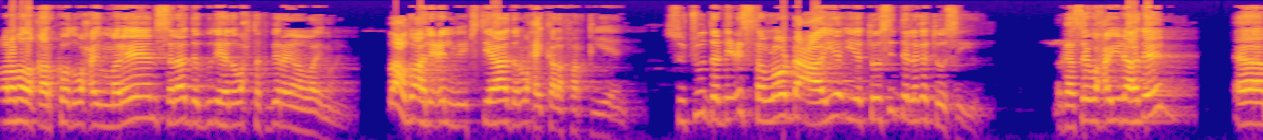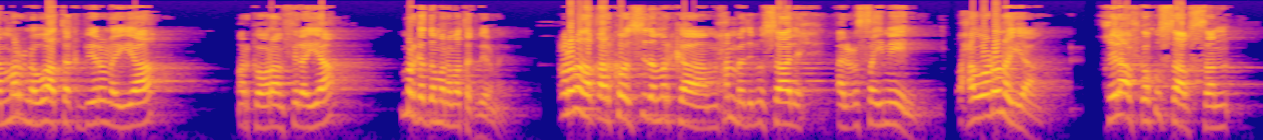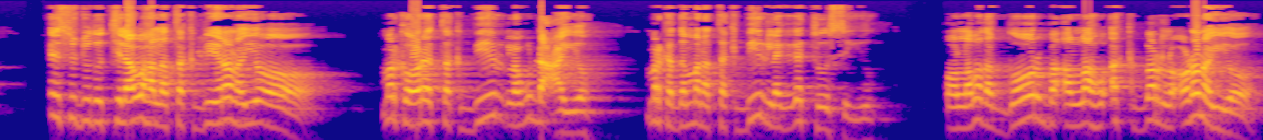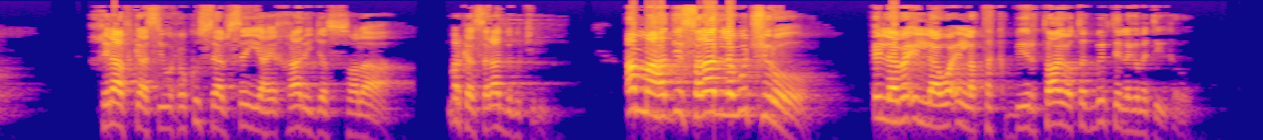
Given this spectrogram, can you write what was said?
culamada qaarkood waxay mareen salaadda gudaheeda wax takbiira inaan la imanayn bacdu ahlicilmi ijtihaadan waxay kala farqiyeen. Sujuudda dhicista loo dhacaayo iyo toosidda laga toosayo. Markaase waxay yidhaahdeen marna waa takbiiranayaa marka horaan filayaa marka dambena ma takbiiranayo. Culamada qaarkood sida markaa maxamed ibnu saalix alcusaymiin waxau odhanayaa khilaafka ku saabsan in sujuudu tilaawaha la takbiiranayo oo marka hore takbiir lagu dhacayo marka dambena takbiir lagaga toosayo oo labada goorba allaahu akbar la odhanayo khilaafkaasi wuxuu ku saabsan yahay khaarij asalaa markaan salaad lagu jirin amaa haddii salaad lagu jiro ilaaba ilaa waa in la takbiirtaayoo takbiirtii lagama tegi karo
